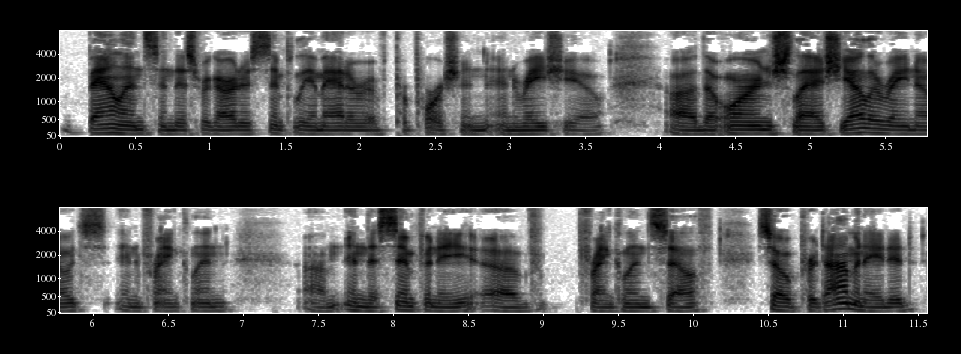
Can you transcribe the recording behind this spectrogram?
balance in this regard is simply a matter of proportion and ratio. Uh, the orange slash yellow ray notes in Franklin um, in the symphony of Franklin's self so predominated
